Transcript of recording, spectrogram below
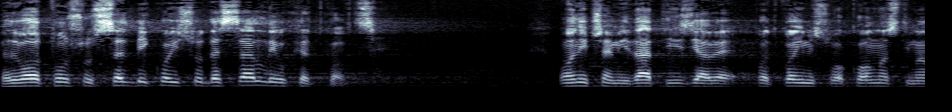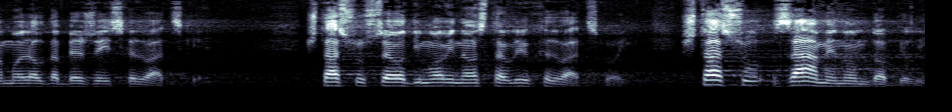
Prvo, tu su Srbi koji su deselili u Hetkovce. Oni će mi dati izjave pod kojim su okolnostima morali da beže iz Hrvatske. Šta su sve od imovine ostavili u Hrvatskoj? Šta su zamenom dobili?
